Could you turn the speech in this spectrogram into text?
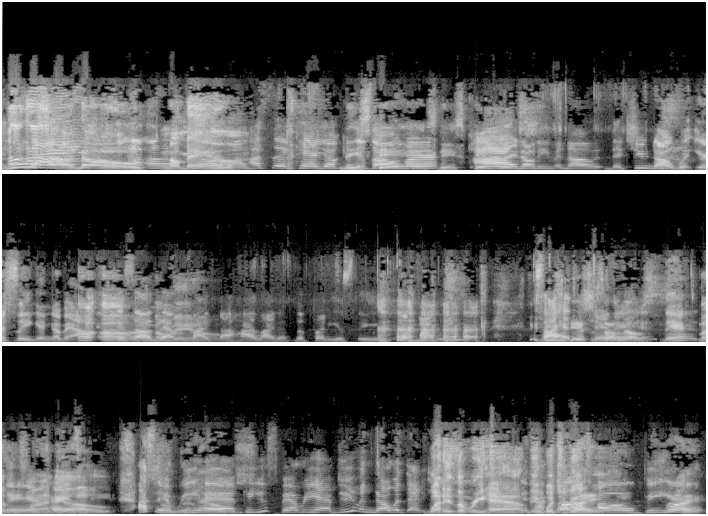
Uh-uh, no, Uh-uh, no, ma'am. I said karaoke These is kids, over. these kids. I don't even know that you know what you're singing about. Uh-uh, and so no, that was like the highlight of the funniest thing of my week. So I had to share something that. else. They're, Let me they're find crazy. out. I said Something rehab. else. Can you spell rehab? Do you even know what that is? What is a rehab It's and what you Right. cold beer. Right.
